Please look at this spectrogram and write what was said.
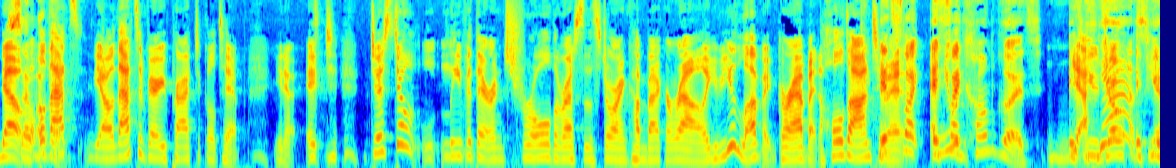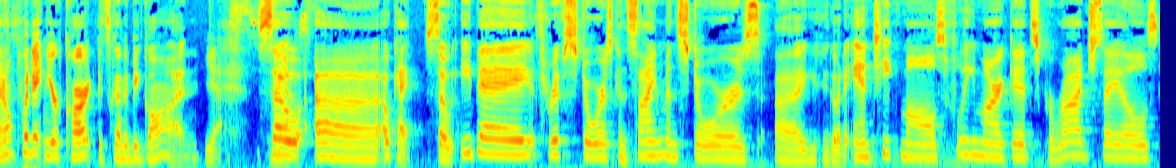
No, So, well, okay. that's you know that's a very practical tip. You know, it just don't leave it there and troll the rest of the store and come back around. Like if you love it, grab it, hold on to it's it. like And it's you like home goods. If Yeah. you Yes, don't if you yes. don't put it in your cart, it's going to be gone. yes. So, yes. uh, okay. So, eBay, thrift stores, consignment stores. Uh, you can go to antique malls, flea markets, garage sales.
